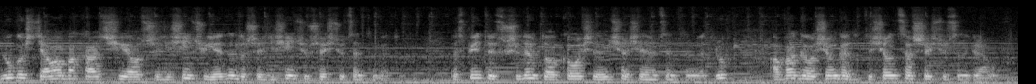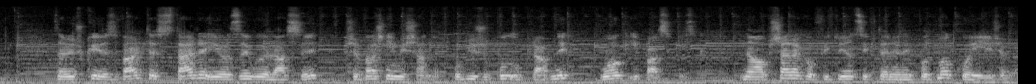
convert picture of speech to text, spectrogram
Długość ciała waha się od 61 do 66 cm. Rozpiętość skrzydeł to około 77 cm, a wagę osiąga do 1600 g. Zamieszkuje zwarte, stare i rozległe lasy, przeważnie mieszane, w pobliżu pól uprawnych, łąk i pastwisk, na obszarach obfitujących w tereny podmokłe i jeziora.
